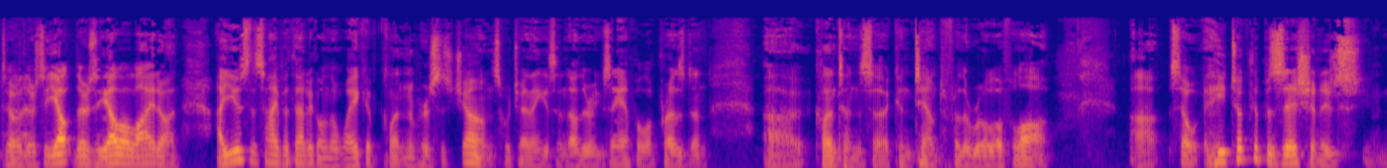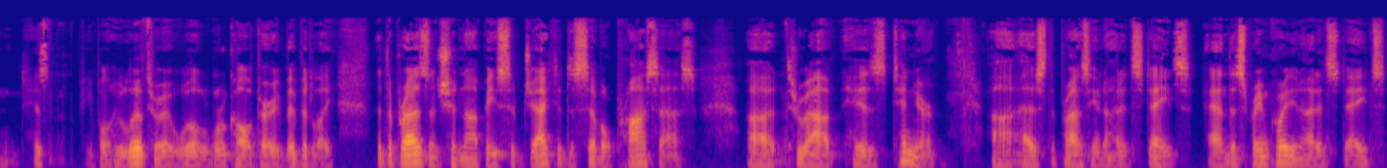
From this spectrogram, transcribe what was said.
so there's a yellow, there's a yellow light on. I use this hypothetical in the wake of Clinton versus Jones, which I think is another example of President uh, Clinton's uh, contempt for the rule of law. Uh, so he took the position, as his people who lived through it will recall very vividly, that the president should not be subjected to civil process uh, throughout his tenure uh, as the president of the United States. And the Supreme Court of the United States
